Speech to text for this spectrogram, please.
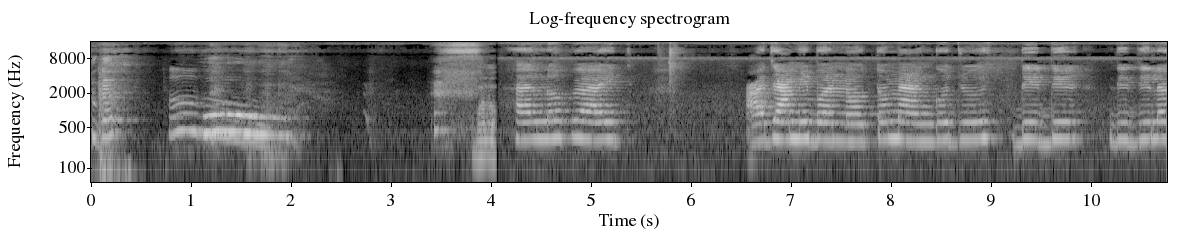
तू काय बनव हॅलो गाईज आज आम्ही बनवतो मँगो ज्यूस दीदी दीदीला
